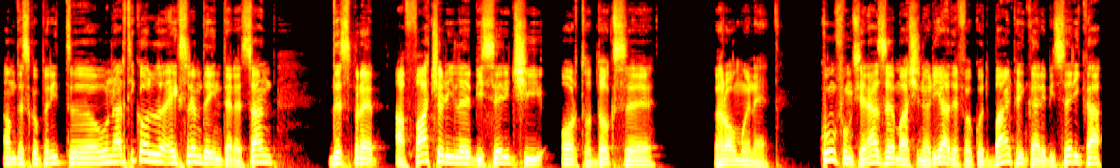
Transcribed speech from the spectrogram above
am descoperit uh, un articol extrem de interesant despre afacerile bisericii ortodoxe române. Cum funcționează mașinăria de făcut bani prin care biserica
